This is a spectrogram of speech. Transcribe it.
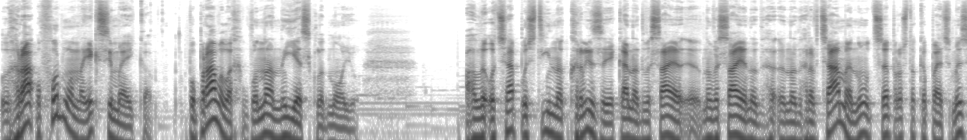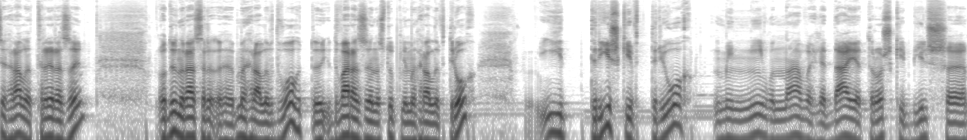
Гра оформлена як сімейка. По правилах вона не є складною. Але оця постійна криза, яка надвисає, е, нависає над, над гравцями, ну це просто капець. Ми зіграли три рази. Один раз е, ми грали вдвох, два рази наступні ми грали в трьох. І трішки в трьох мені вона виглядає трошки більше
